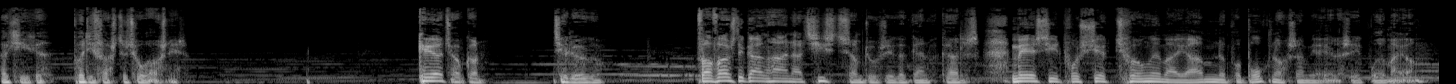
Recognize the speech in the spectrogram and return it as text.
har kigget på de første to afsnit. Kære Top Gun, tillykke. For første gang har en artist, som du sikkert gerne vil kaldes, med sit projekt tvunget mig i armene på Bruckner, som jeg ellers ikke bryder mig om.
